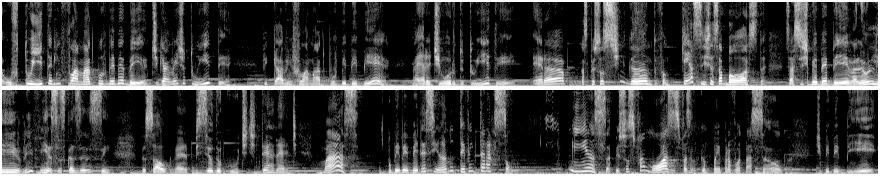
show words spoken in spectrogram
uh, o Twitter inflamado por BBB. Antigamente o Twitter ficava inflamado por BBB, na era de ouro do Twitter, era as pessoas xingando, falando: quem assiste essa bosta? Você assiste BBB, vai ler um livro, enfim, essas coisas assim. Pessoal, né, pseudocult de internet. Mas o BBB desse ano teve interação imensa. Pessoas famosas fazendo campanha para votação de BBB.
